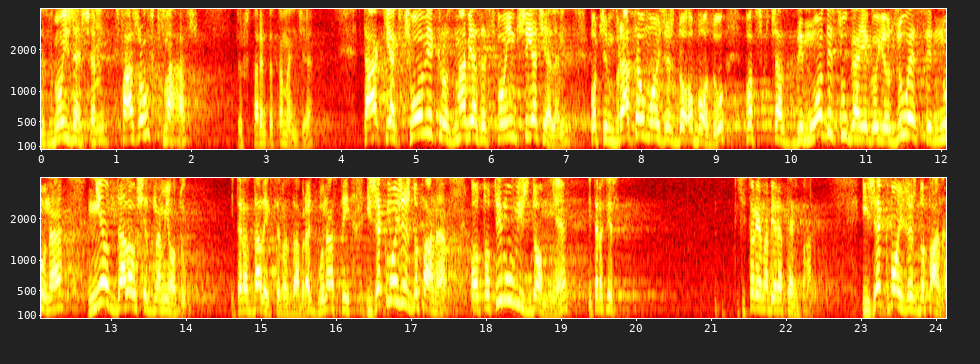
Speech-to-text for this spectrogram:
z Mojżeszem twarzą w twarz, to już w Starym Testamencie, tak jak człowiek rozmawia ze swoim przyjacielem, po czym wracał Mojżesz do obozu, podczas gdy młody sługa jego Jozue, syn Nuna, nie oddalał się z namiotu. I teraz dalej chcę was zabrać, dwunasty. I rzekł Mojżesz do Pana, oto ty mówisz do mnie, i teraz jest Historia nabiera tempa. I rzekł Mojżesz do Pana:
